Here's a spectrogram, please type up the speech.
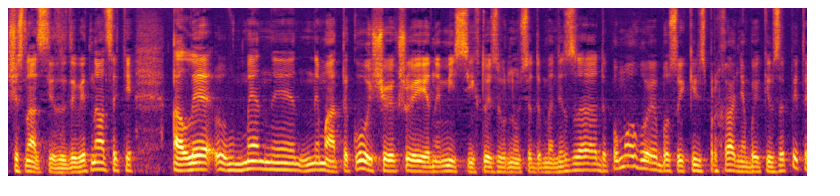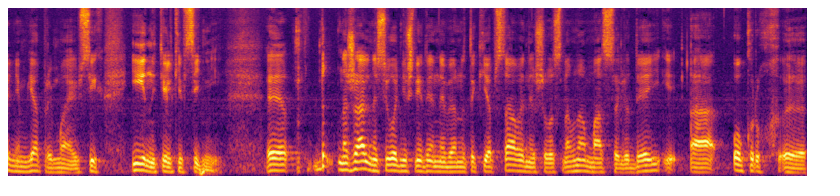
16 до 19. Але в мене нема такого, що якщо я на місці і хтось звернувся до мене за допомогою або з якимось проханням, або якимось запитанням, я приймаю всіх і не тільки в ці дні. Е, ну, на жаль, на сьогоднішній день, напевно, такі обставини, що основна маса людей, а округ, е,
